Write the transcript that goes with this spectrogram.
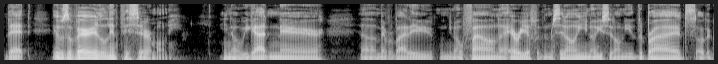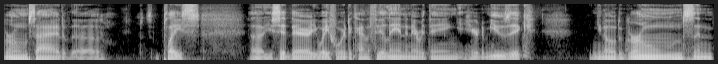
that it was a very lengthy ceremony. You know, we got in there. Um, everybody, you know, found an area for them to sit on. You know, you sit on either the bride's or the groom's side of the place. Uh, you sit there, you wait for it to kind of fill in and everything. You hear the music, you know, the grooms and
